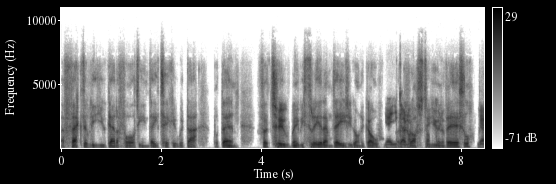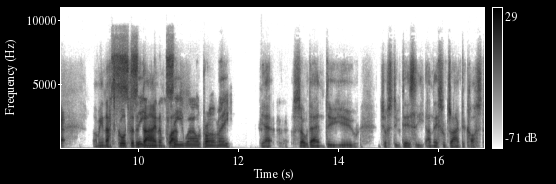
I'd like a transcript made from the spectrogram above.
effectively you get a 14 day ticket with that. But then for two, maybe three of them days, you're going to go yeah you go across to Universal. Yeah. I mean that's good for the sea, dining plan. Sea World probably yeah So then do you just do Disney and this will drive the cost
